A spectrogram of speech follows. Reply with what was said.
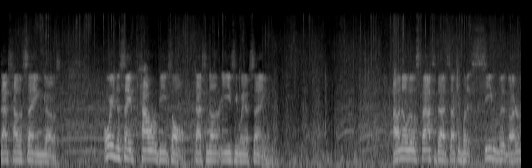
that's how the saying goes. Or you can just say power beats all. That's another easy way of saying it. I don't know if it was fast at that section, but it seemed a bit better.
